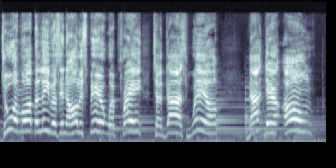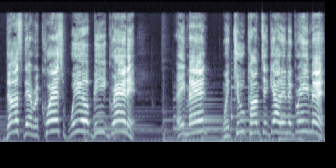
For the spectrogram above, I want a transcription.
Two or more believers in the Holy Spirit will pray to God's will, not their own. Thus, their request will be granted. Amen. When two come together in agreement,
